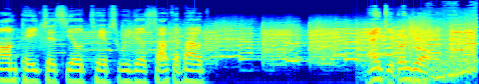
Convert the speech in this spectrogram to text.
on page SEO tips we just talked about, and keep on growing.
